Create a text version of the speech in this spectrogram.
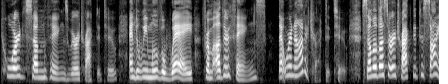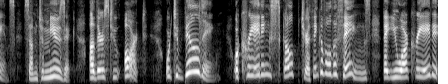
toward some things we're attracted to, and we move away from other things that we're not attracted to? Some of us are attracted to science, some to music, others to art or to building or creating sculpture. Think of all the things that you are created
